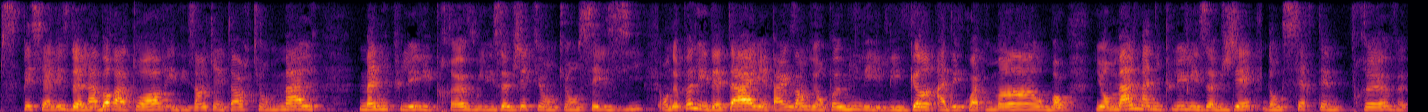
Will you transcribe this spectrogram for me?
spécialistes de laboratoire et des enquêteurs qui ont mal manipuler les preuves ou les objets qu'ils ont, ont saisis. On n'a pas les détails, par exemple, ils n'ont pas mis les, les, gants adéquatement ou bon, ils ont mal manipulé les objets, donc certaines preuves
